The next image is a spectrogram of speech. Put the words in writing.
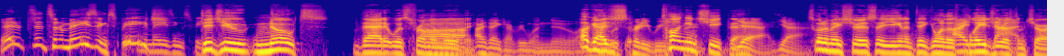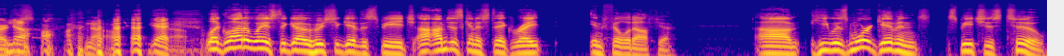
It's it's an amazing speech. An amazing speech. Did you note that it was from a Uh, movie? I think everyone knew. I Okay, mean, it just was pretty recent. tongue in cheek then. Yeah, yeah. Just want to make sure so you're going to take one of those I plagiarism charges. No, no. okay. No. Look, a lot of ways to go. Who should give the speech? I- I'm just going to stick right in Philadelphia. Um, he was more given speeches too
